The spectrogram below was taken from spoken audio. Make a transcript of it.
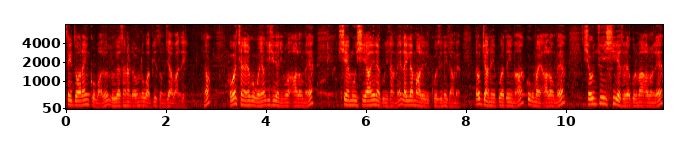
စိတ်တော်တိုင်းကိုပါလို့လူရဆန္ဒတော်လုံးလောက်ပြည့်စုံကြပါစေ။ နော်ကိုဘက် channel ကိုဝင်ရောက်ကြည့်ရှုတဲ့ညီတို့အားလုံးပဲ share မှု share လေးနဲ့ကူညီထားမယ် like လက်မလေးတွေကိုစနေထားမယ်တောက်ကြံနေပွဲသိမ်းမှာကိုကမိုင်အားလုံးပဲရှုံးကျွေးရှိတယ်ဆိုတဲ့ကိုကမိုင်အားလုံးလည်း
